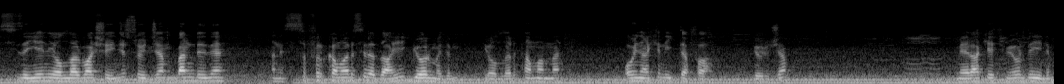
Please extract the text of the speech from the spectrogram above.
Size yeni yollar başlayınca söyleyeceğim. Ben de ne hani sıfır kamerasıyla dahi görmedim yolları. Tamamen oynarken ilk defa göreceğim. Merak etmiyor değilim.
